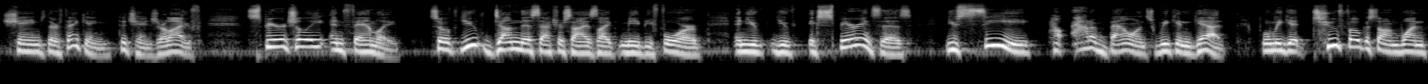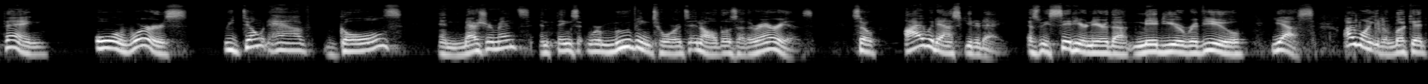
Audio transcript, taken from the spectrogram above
change their thinking to change their life. Spiritually and family. So if you've done this exercise like me before and you've, you've experienced this, you see how out of balance we can get when we get too focused on one thing, or worse, we don't have goals and measurements and things that we're moving towards in all those other areas. So I would ask you today, as we sit here near the mid year review, yes, I want you to look at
